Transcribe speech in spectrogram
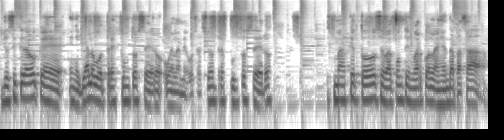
Yo sí creo que en el diálogo 3.0 o en la negociación 3.0, más que todo se va a continuar con la agenda pasada.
